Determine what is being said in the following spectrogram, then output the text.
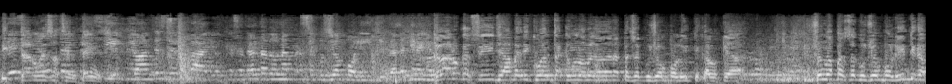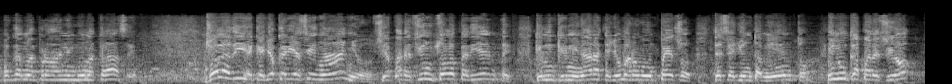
dictaron esa sentencia. antes del fallo, que se trata de una persecución política. Claro que sí, ya me di cuenta que es una verdadera persecución política lo que hay. Es una persecución política porque no hay prueba de ninguna clase. Yo le dije que yo quería 100 años, si apareció un solo expediente que me incriminara que yo me robé un peso de ese ayuntamiento y nunca apareció.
